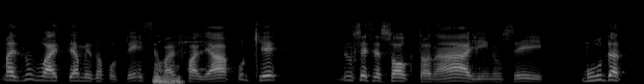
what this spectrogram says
mas não vai ter a mesma potência, vai uhum. falhar, porque não sei se é só octanagem, não sei, muda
